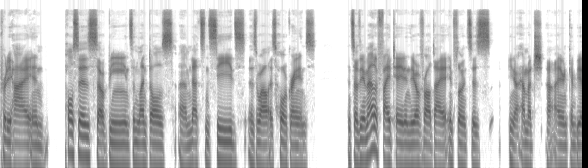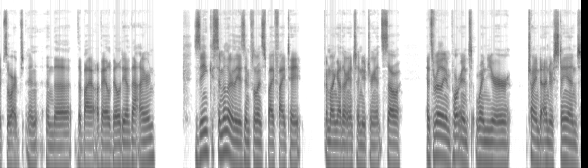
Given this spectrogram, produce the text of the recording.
pretty high in pulses, so beans and lentils, um, nuts and seeds, as well as whole grains. And so the amount of phytate in the overall diet influences, you know, how much uh, iron can be absorbed and, and the, the bioavailability of that iron. Zinc similarly is influenced by phytate, among other anti-nutrients. So it's really important when you're trying to understand,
